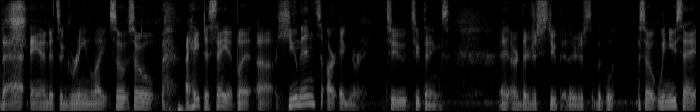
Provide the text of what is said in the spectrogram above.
That and it's a green light. So so I hate to say it, but uh, humans are ignorant to to things, Eh, or they're just stupid. They're just so when you say,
